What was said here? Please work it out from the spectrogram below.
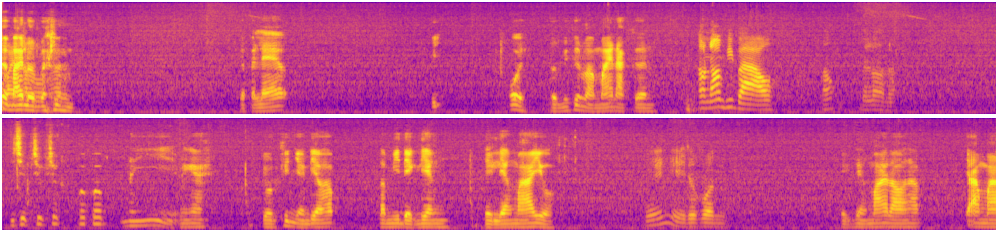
ยอาไม้หล่นคไม้รับหล่นเกือบไปแล้วอุ๊ยโอ้ย หล่นไม่ขึ้นมาไม้หนักเกินน้องน้องพี่บาวเอ้าไม่รอดแล้วชิบชิบชิบปึ๊บปึ๊บนี่เป็นไงโยนขึ้นอย่างเดียวครับ เรามีเด็กเลี้ยงเด็กเลี้ยงไม้อยู่นี่ทุกคนเด็กเลี้ยงไม้เรานะครับจ้างมา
